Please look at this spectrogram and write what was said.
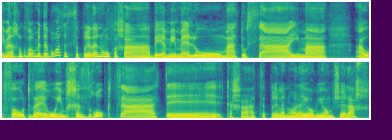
אם אנחנו כבר מדברות, אז ספרי לנו ככה בימים אלו מה את עושה, האם ההופעות והאירועים חזרו קצת, אה, ככה תספרי לנו על היום-יום שלך.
